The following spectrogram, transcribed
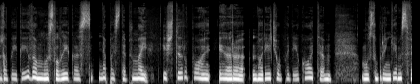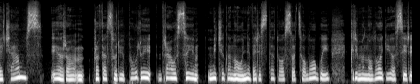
Labai gaila, mūsų laikas nepastebimai ištirpo ir norėčiau padėkoti mūsų brangiems svečiams ir profesoriui Pauliui Drausui, Mičigano universiteto sociologui, kriminologijos ir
